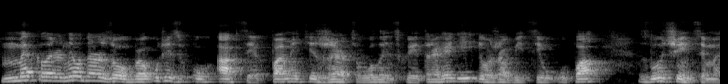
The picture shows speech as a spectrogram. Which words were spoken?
Меклер неодноразово брав участь у акціях пам'яті жертв Волинської трагедії і вважав бійців УПА злочинцями.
